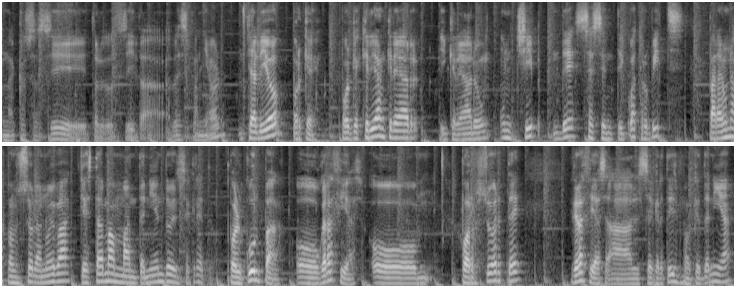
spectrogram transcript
una cosa así traducida al español. Se alió, ¿por qué? Porque querían crear y crearon un chip de 64 bits para una consola nueva que estaban manteniendo en secreto. Por culpa, o gracias, o por suerte, gracias al secretismo que tenía,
